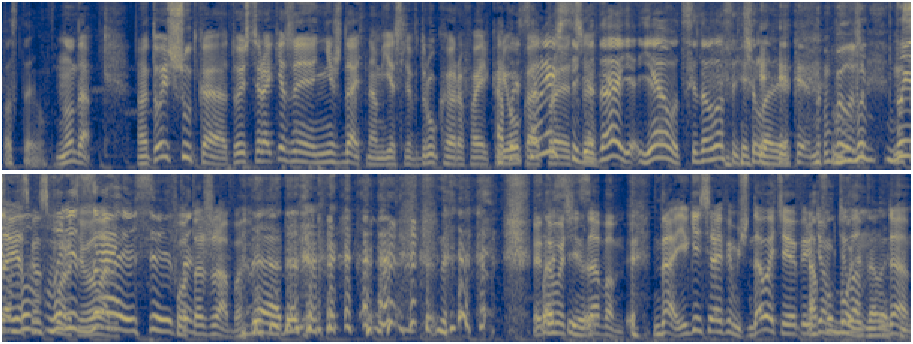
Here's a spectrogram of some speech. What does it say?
поставил. Ну да. А, То есть шутка, то есть ирокезы не ждать нам, если вдруг Рафаэль А Кариока представляешь отправится... себе, да, я, я вот седовласый человек. Ну, было же на советском спорте, Вырезаю все это. Фото жаба. Да, да. Это очень забавно. Да, Евгений Серафимович, давайте перейдем к делам. Да,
